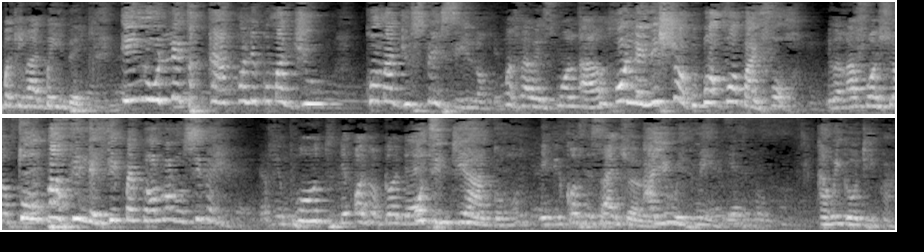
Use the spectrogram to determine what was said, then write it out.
pé kí n máa gbé ibẹ̀. inú ilé ká kọ́lé kó má ju kó má ju space yìí lọ You must have a small house. o lè ní shop four by four You can have four shops tó o bá fi lè fi pẹpẹ ọlọ́run síbẹ̀ If you put the altar of God ó there, ti di àgọ́ it becomes a sanctuary. are you with me can we go deeper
